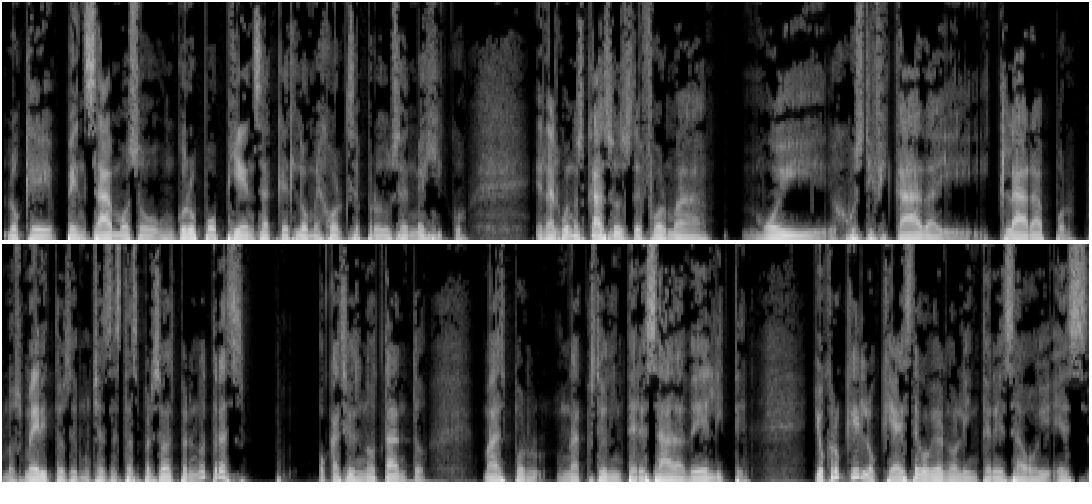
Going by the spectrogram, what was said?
lo que pensamos o un grupo piensa que es lo mejor que se produce en México. En algunos casos de forma muy justificada y clara por los méritos de muchas de estas personas, pero en otras ocasiones no tanto, más por una cuestión interesada de élite. Yo creo que lo que a este gobierno le interesa hoy es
